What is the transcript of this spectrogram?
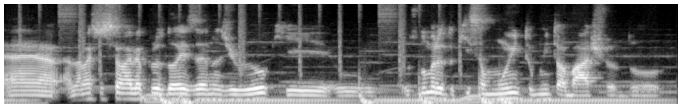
É, ainda mais se você olha para os dois anos de rookie, o, os números do que são muito, muito abaixo do,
